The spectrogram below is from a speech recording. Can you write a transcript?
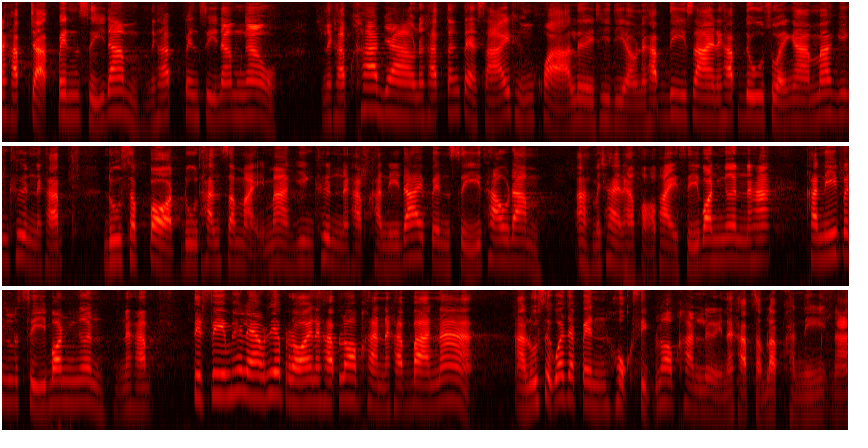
นะครับ จะเป็นสีดำนะครับ เป็นสีดำเงานะครับคาดยาวนะครับตั้งแต่ซ้ายถึงขวาเลยทีเดียวนะครับ ดีไซน์นะครับดูสวยงามมากยิ่งขึ้นนะครับ ดูสปอร์ตดูทันสมัยมากยิ่งขึ้นนะครับ คันนี้ได้เป็นสีเทาดำอะไม่ใช่นะครับขออภัยสีบอลเงินนะฮะคันนี้เป็นสีบอลเงินนะครับ ติดฟิล์มให้แล้วเรียบร้อยนะครับ รอบคันนะครับ บานหน้าอ่า รู้สึกว่าจะเป็น 60 รอบคันเลยนะครับสำหรับคันนี้นะ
